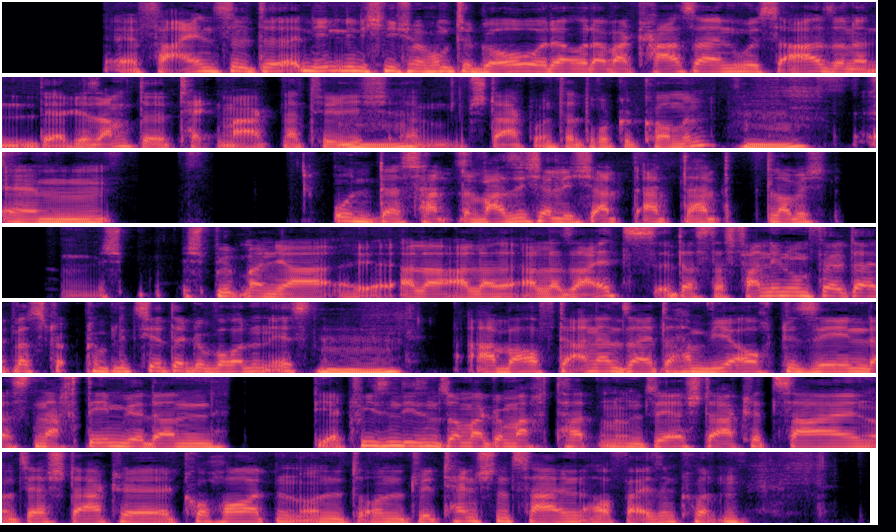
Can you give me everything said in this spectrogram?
äh, vereinzelte, nicht, nicht nur Home2Go oder, oder Vacasa in den USA, sondern der gesamte Tech-Markt natürlich mhm. ähm, stark unter Druck gekommen. Mhm. Ähm, und das hat, war sicherlich, hat, hat, hat glaube ich, spürt man ja aller, aller, allerseits, dass das Funding-Umfeld da etwas komplizierter geworden ist. Mhm. Aber auf der anderen Seite haben wir auch gesehen, dass nachdem wir dann die Akquisen diesen Sommer gemacht hatten und sehr starke Zahlen und sehr starke Kohorten und, und Retention-Zahlen aufweisen konnten,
